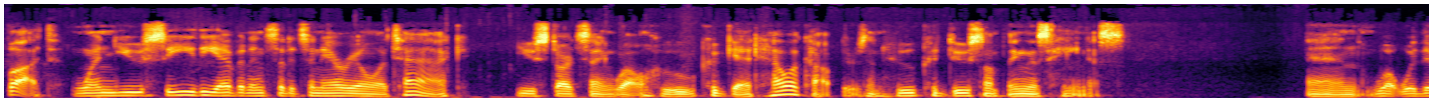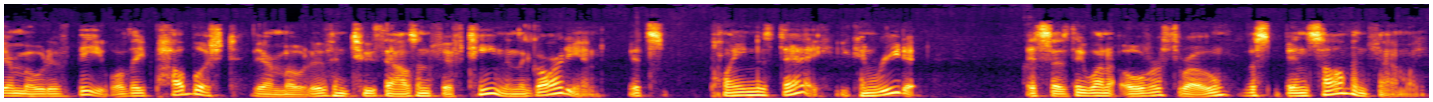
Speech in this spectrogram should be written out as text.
But when you see the evidence that it's an aerial attack, you start saying, well, who could get helicopters and who could do something this heinous? And what would their motive be? Well, they published their motive in 2015 in The Guardian. It's plain as day. You can read it. It says they want to overthrow the Bin Salman family.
